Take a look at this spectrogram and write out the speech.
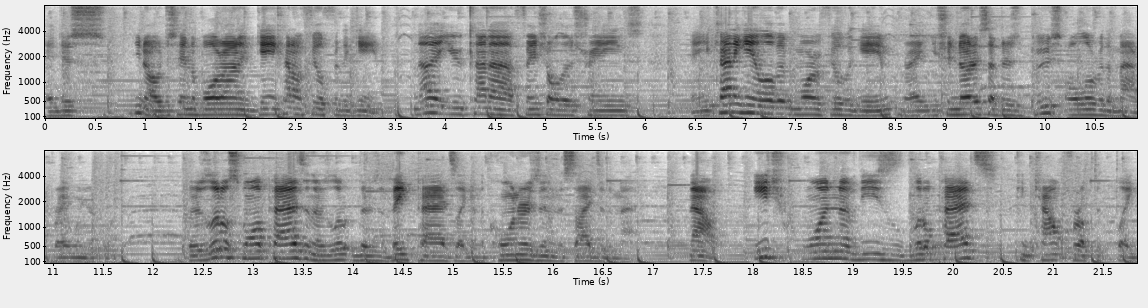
and just you know just hitting the ball around and getting kind of a feel for the game. Now that you kind of finish all those trainings, and you kind of gain a little bit more of a feel of the game, right? You should notice that there's boosts all over the map, right, when you're playing. There's little small pads and there's little there's the big pads like in the corners and the sides of the map. Now, each one of these little pads can count for up to like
